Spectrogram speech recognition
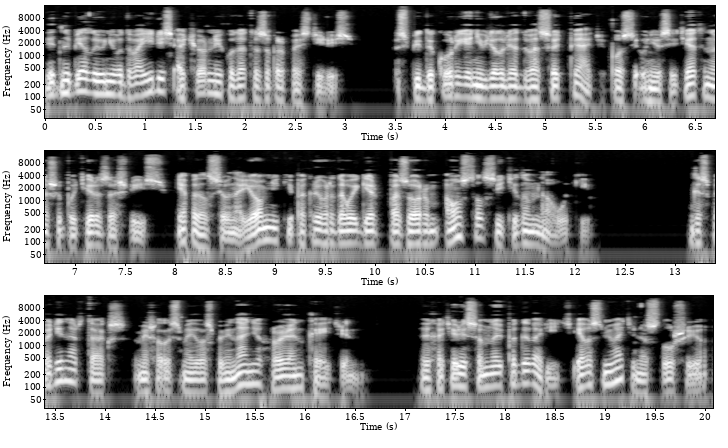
Видно, белые у него двоились, а черные куда-то запропастились. Спидекур я не видел лет двадцать пять. После университета наши пути разошлись. Я подался в наемники, покрыв родовой герб позором, а он стал светилом науки. «Господин Артакс», — вмешалась в мои воспоминания фройлен Кейтрин, вы хотели со мной поговорить. Я вас внимательно слушаю.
